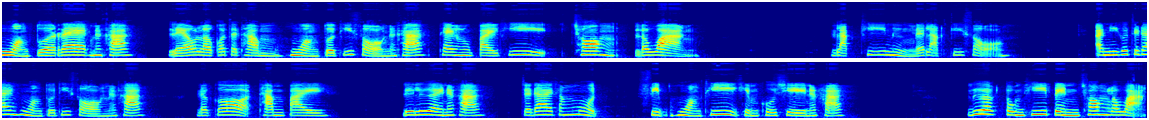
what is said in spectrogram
ห่วงตัวแรกนะคะ แล้วเราก็จะทำห่วงตัวที่สองนะคะ แทงลงไปที่ช่องระหว่าง หลักที่หนึ่งและหลักที่สองอันนี้ก็จะได้ห่วงตัวที่สองนะคะ แล้วก็ทำไปเรื่อยๆนะคะ จะได้ทั้งหมดสิบห่วงที่เข็มโครเชต์นะคะ เลือกตรงที่เป็นช่องระหว่าง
